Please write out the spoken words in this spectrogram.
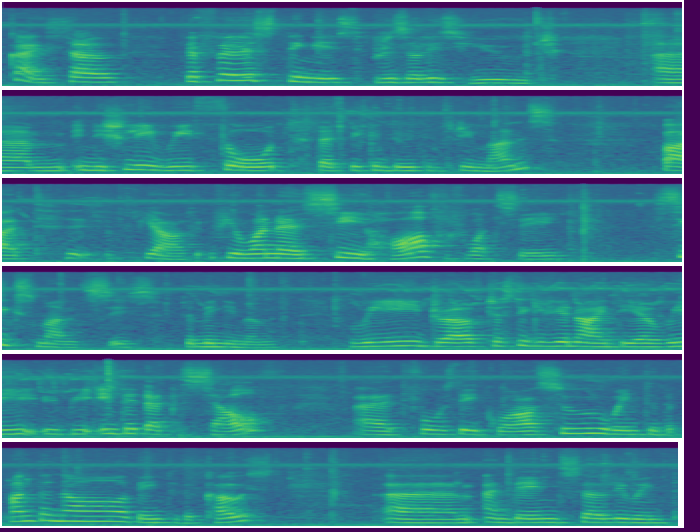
Okay, so the first thing is Brazil is huge. Um, initially, we thought that we can do it in three months, but yeah, if you want to see half of what's there, six months is the minimum. We drove, just to give you an idea, we, we entered at the south at Foz de Iguazu, went to the Pantanal, then to the coast, um, and then slowly went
